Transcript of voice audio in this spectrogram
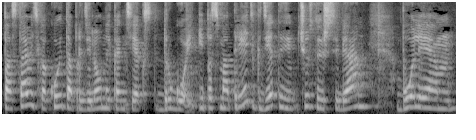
поставить какой-то определенный контекст другой и посмотреть, где ты чувствуешь себя более,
